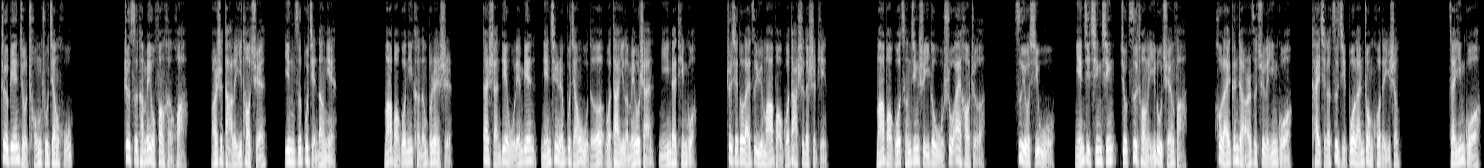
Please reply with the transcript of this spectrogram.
这边就重出江湖。这次他没有放狠话，而是打了一套拳，英姿不减当年。马保国你可能不认识，但闪电五连鞭，年轻人不讲武德，我大意了没有闪，你应该听过。这些都来自于马保国大师的视频。马保国曾经是一个武术爱好者，自幼习武，年纪轻轻就自创了一路拳法，后来跟着儿子去了英国，开启了自己波澜壮阔的一生。在英国。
